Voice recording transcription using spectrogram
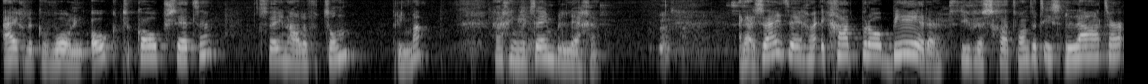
eigenlijke woning ook te koop zetten. 2,5 ton, prima. Hij ging meteen beleggen. En hij zei tegen me: Ik ga het proberen, lieve schat, want het is later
